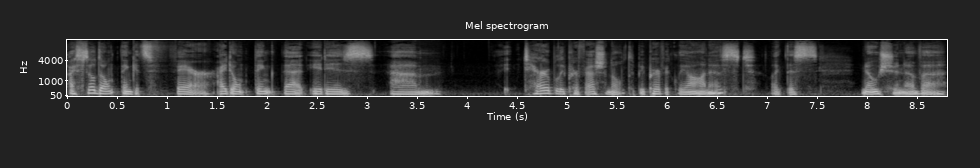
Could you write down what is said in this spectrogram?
I still don't think it's fair. I don't think that it is um, terribly professional, to be perfectly honest. Like this notion of a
